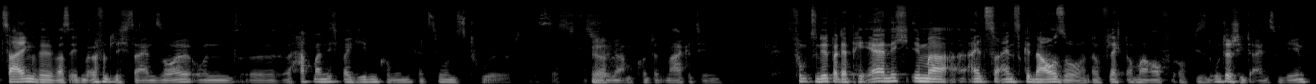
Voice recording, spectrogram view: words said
zeigen will, was eben öffentlich sein soll. Und hat man nicht bei jedem Kommunikationstool. Das ist das, das Schöne am Content Marketing es funktioniert bei der PR nicht immer eins zu eins genauso. Dann vielleicht nochmal auf, auf diesen Unterschied einzugehen,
